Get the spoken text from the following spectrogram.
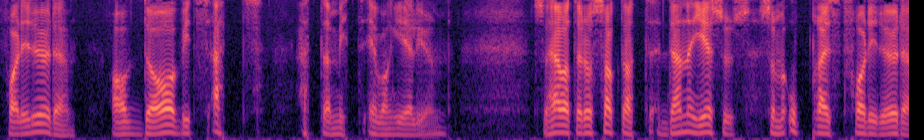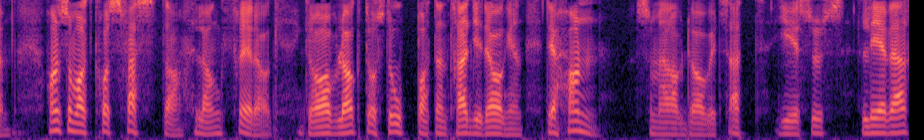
fra de døde, av Davids ett, etter mitt evangelium. Så her blir det da sagt at denne Jesus, som er oppreist fra de døde, han som ble korsfesta langfredag, gravlagt og sto opp att den tredje dagen, det er han som er av Davids ett. Jesus lever,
